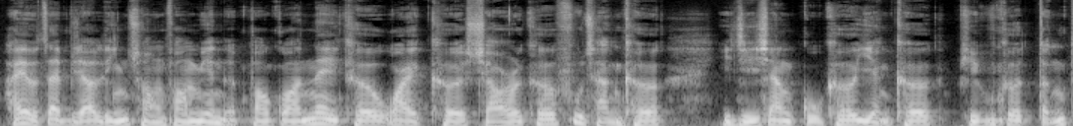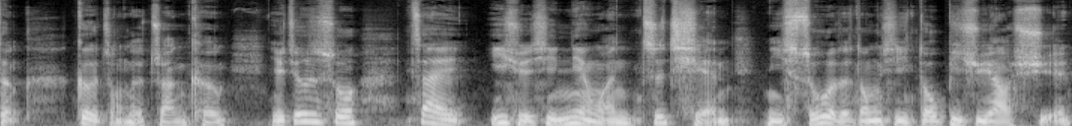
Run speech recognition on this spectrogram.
还有在比较临床方面的，包括内科、外科、小儿科、妇产科，以及像骨科、眼科、皮肤科等等各种的专科。也就是说，在医学系念完之前，你所有的东西都必须要学。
